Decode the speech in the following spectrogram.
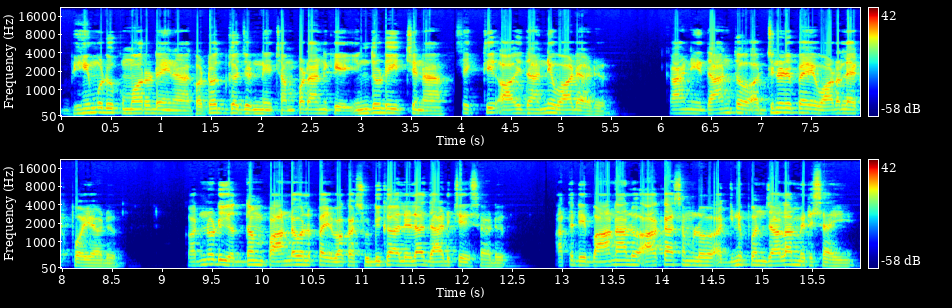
భీముడు కుమారుడైన కఠోద్గజుడిని చంపడానికి ఇంద్రుడు ఇచ్చిన శక్తి ఆయుధాన్ని వాడాడు. కానీ దాంతో అర్జునుడిపై వాడలేకపోయాడు. కర్ణుడు యుద్ధం పాండవులపై ఒక సుడిగాలిలా దాడి చేశాడు. అతడి బాణాలు ఆకాశంలో అగ్నిపుంజాలా మెరిశాయి.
